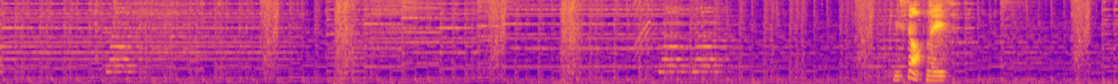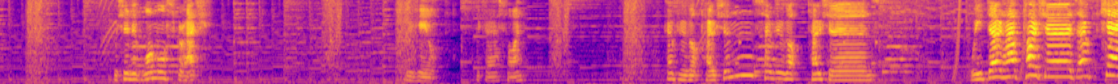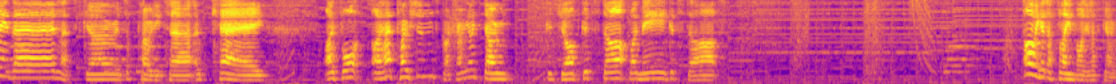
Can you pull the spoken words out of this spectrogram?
Can you stop, please? We should have one more scratch. We heal. Okay, that's fine. Hopefully we've got potions. Hopefully we've got potions. We don't have potions. Okay then. Let's go into Ponyta. Okay. I thought I had potions, but currently I don't. Good job. Good start by me. Good start. Oh, we get the flame body. Let's go.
